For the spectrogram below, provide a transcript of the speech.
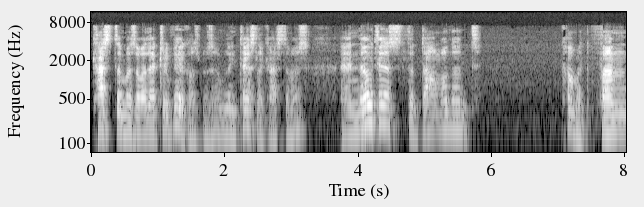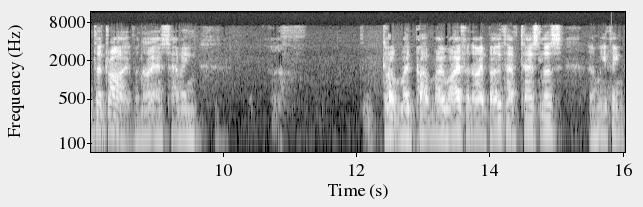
customers of electric vehicles, presumably Tesla customers. And notice the dominant comment, fun to drive. And I was having got my my wife and I both have Teslas, and we think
